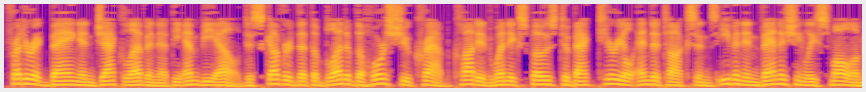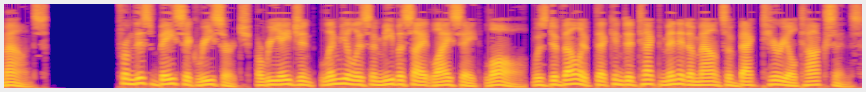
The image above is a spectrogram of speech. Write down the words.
Frederick Bang and Jack Levin at the MBL discovered that the blood of the horseshoe crab clotted when exposed to bacterial endotoxins even in vanishingly small amounts. From this basic research, a reagent, Limulus amoebocyte lysate (LAL), was developed that can detect minute amounts of bacterial toxins.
